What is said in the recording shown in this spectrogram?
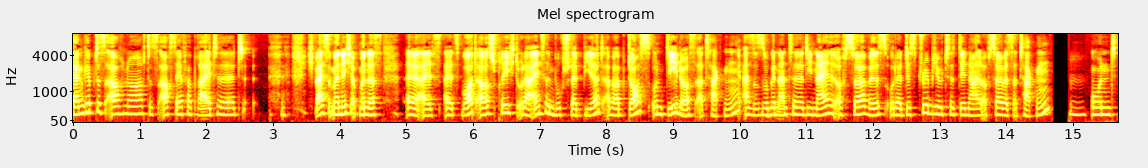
Dann gibt es auch noch, das ist auch sehr verbreitet, ich weiß immer nicht, ob man das äh, als, als Wort ausspricht oder einzeln buchstabiert, aber DOS- und DDoS-Attacken, also mhm. sogenannte Denial of Service oder Distributed Denial of Service-Attacken. Mhm. Und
